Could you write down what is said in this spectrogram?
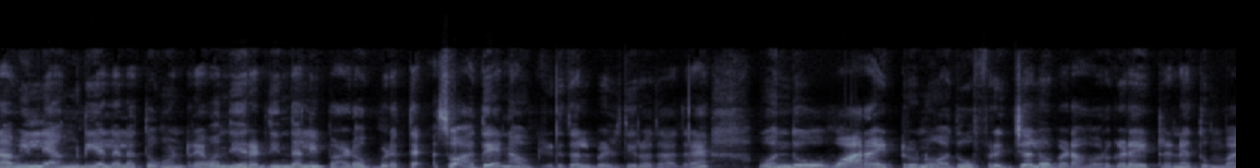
ನಾವು ಇಲ್ಲಿ ಅಂಗಡಿಯಲ್ಲೆಲ್ಲ ತೊಗೊಂಡ್ರೆ ಒಂದು ಎರಡು ದಿನದಲ್ಲಿ ಬಾಡೋಗ್ಬಿಡುತ್ತೆ. ಸೊ ಅದೇ ನಾವು ಗಿಡದಲ್ಲಿ ಬೆಳೆದಿರೋದಾದರೆ ಒಂದು ವಾರ ಇಟ್ಟರು ಅದು ಫ್ರಿಜ್ಜಲ್ಲೂ ಬೇಡ, ಹೊರಗಡೆ ಇಟ್ಟರೆ ತುಂಬಾ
